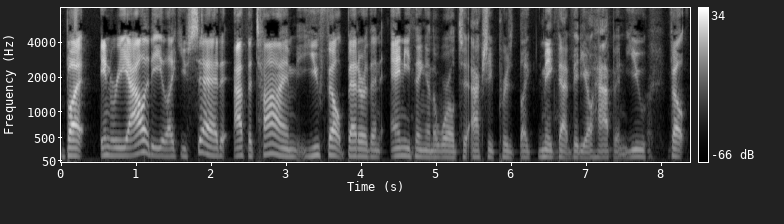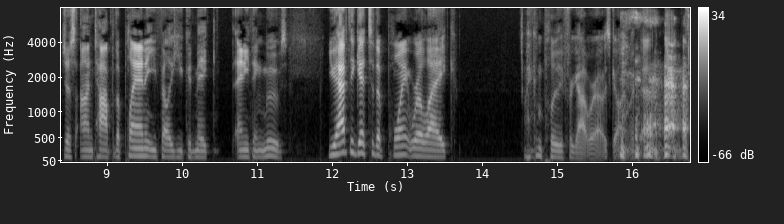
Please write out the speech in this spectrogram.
But in reality, like you said, at the time, you felt better than anything in the world to actually pre- like make that video happen. You felt just on top of the planet. You felt like you could make anything moves. You have to get to the point where like I completely forgot where I was going with that.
